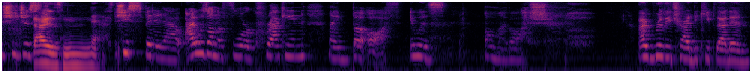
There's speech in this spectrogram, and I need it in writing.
she just that is nasty. she spit it out. I was on the floor cracking my butt off. It was, oh my gosh. I really tried to keep that in.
